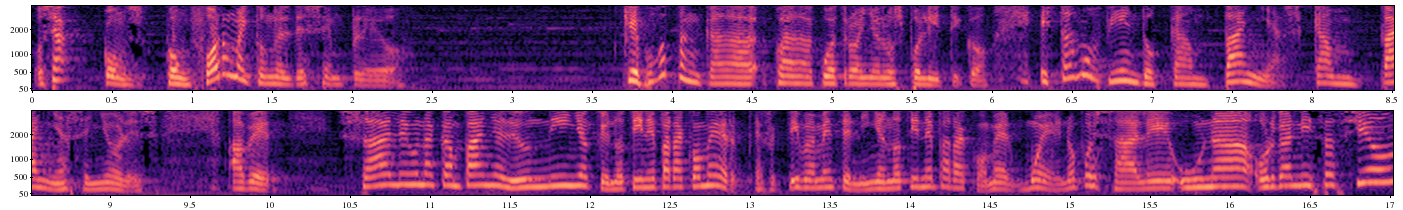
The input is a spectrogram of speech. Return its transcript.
O sea, conforme con el desempleo. Que votan cada, cada cuatro años los políticos. Estamos viendo campañas, campañas, señores. A ver, sale una campaña de un niño que no tiene para comer. Efectivamente, el niño no tiene para comer. Bueno, pues sale una organización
